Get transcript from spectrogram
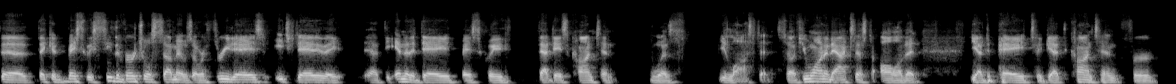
the they could basically see the virtual summit. It was over three days. Each day, they at the end of the day, basically that day's content was you lost it. So if you wanted access to all of it, you had to pay to get content for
